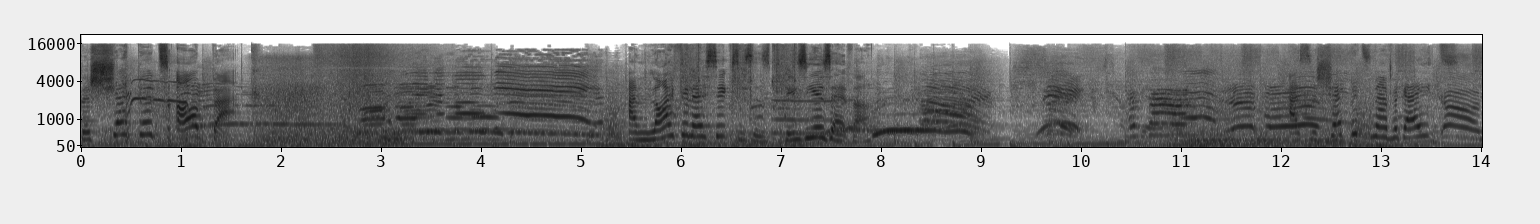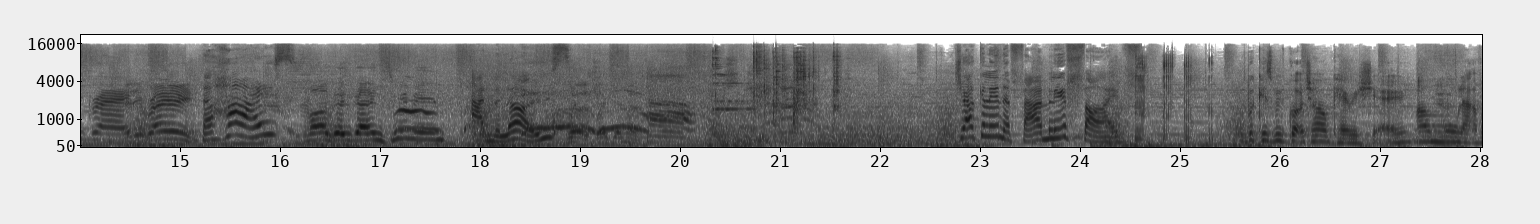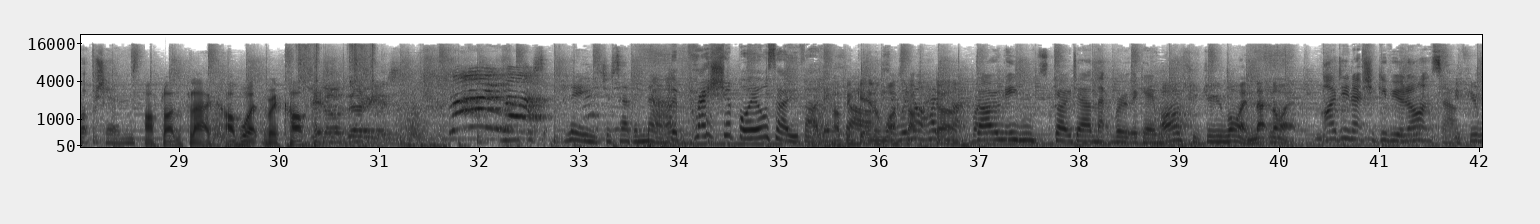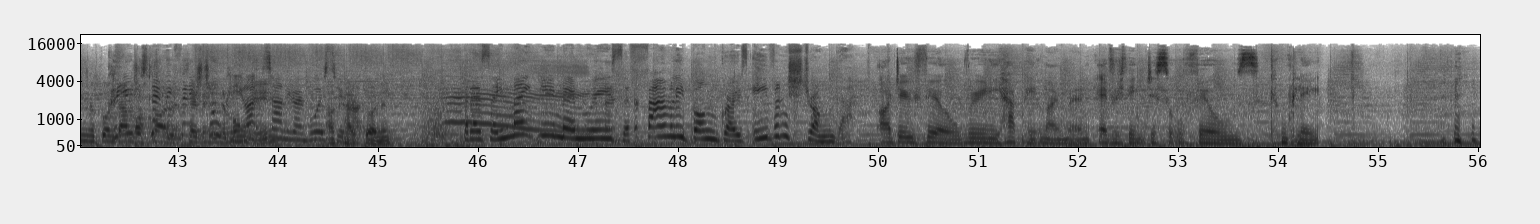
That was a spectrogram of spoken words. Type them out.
The Shepherds are back. And life in Essex is as busy as ever. As the Shepherds navigate Go on, Greg. It rains. the highs Margot's going swimming. and the lows, Where, where's it hurt? juggling a family of five. Because we've got a childcare issue, I'm all out of options. I'll fly the flag. I've worked the red carpet. Please, just have a nap. The pressure boils over. I've been getting all my stuff done. Don't even go down that route again. I asked you, do you mind that night? I didn't actually give you an answer. If you wouldn't have gone Can down you my just let me phone at finish seven in talking? You like the sound of your own voice too Okay, much. go on then. But as they make new memories, the family bond grows even stronger. I do feel really happy at the moment. Everything just sort of feels complete. フフ。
